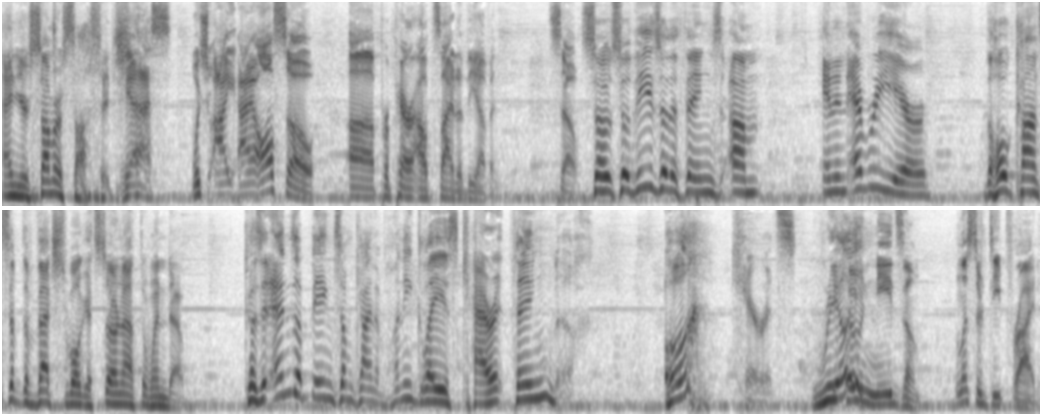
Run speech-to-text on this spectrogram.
and your summer sausage. Yes, which I I also uh, prepare outside of the oven. So So, so these are the things. Um, and in every year, the whole concept of vegetable gets thrown out the window because it ends up being some kind of honey glazed carrot thing. ugh, Ugh, carrots. Really? Who needs them unless they're deep fried?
